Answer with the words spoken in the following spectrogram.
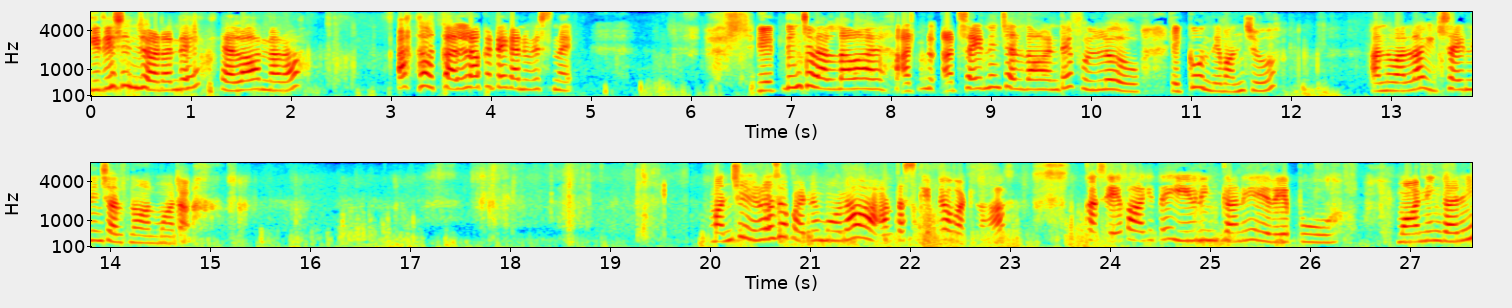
గిరీష్ని చూడండి ఎలా ఉన్నారో. కళ్ళు ఒకటే కనిపిస్తున్నాయి. ఎటు నుంచి వెళ్దామా అటు అటు సైడ్ నుంచి వెళ్దాం అంటే ఫుల్ ఎక్కువ ఉంది మంచు. అందువల్ల ఇటు సైడ్ నుంచి వెళ్తున్నాం అనమాట మంచి ఈరోజు పడిన మూల అంత స్కిడ్ అవ్వట్లా. కాసేపు ఆగితే ఈవినింగ్ కానీ రేపు మార్నింగ్ కానీ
